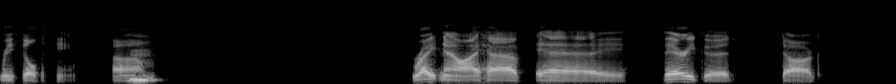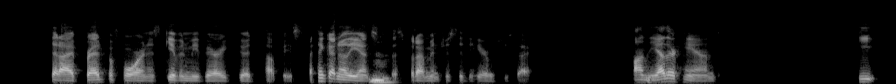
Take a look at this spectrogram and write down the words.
refill the team. Um, Right now, I have a very good dog that I've bred before and has given me very good puppies. I think I know the answer to Mm. this, but I'm interested to hear what you say. On the other hand, he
